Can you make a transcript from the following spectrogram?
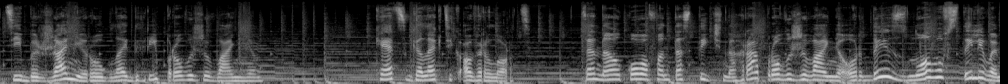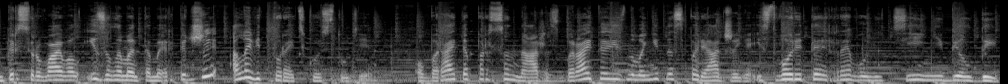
в цій безжальній роуглайт грі про виживання. Cats Galactic Overlords це науково-фантастична гра про виживання Орди знову в стилі Vampire Survival із елементами RPG, але від турецької студії. Обирайте персонажа, збирайте різноманітне спорядження і створюйте революційні білди,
